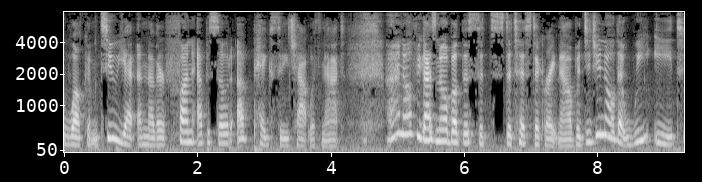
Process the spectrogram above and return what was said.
Welcome to yet another fun episode of Peg City Chat with Nat. I don't know if you guys know about this statistic right now, but did you know that we eat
